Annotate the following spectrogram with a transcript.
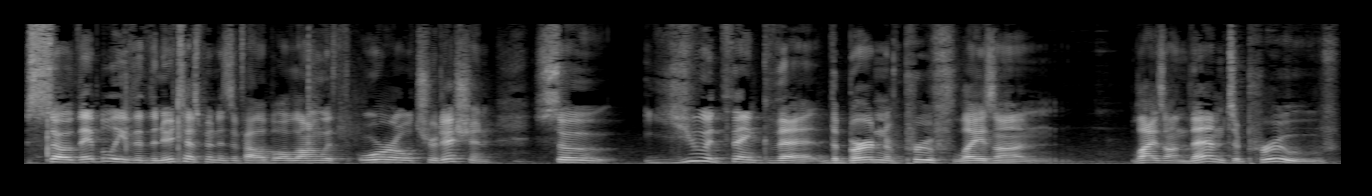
So they believe that the New Testament is infallible along with oral tradition. So you would think that the burden of proof lays on lies on them to prove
